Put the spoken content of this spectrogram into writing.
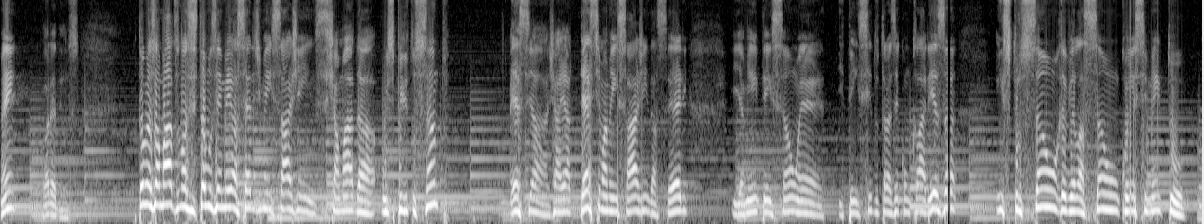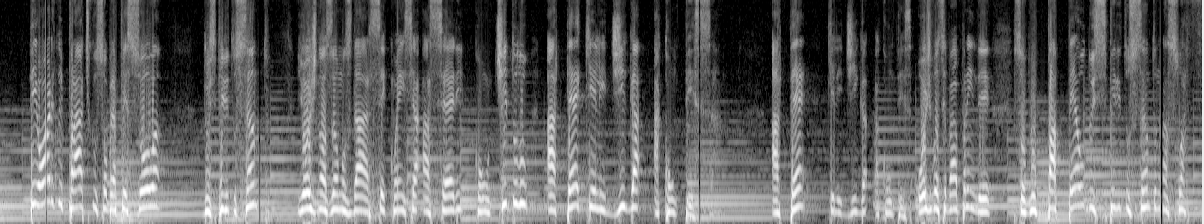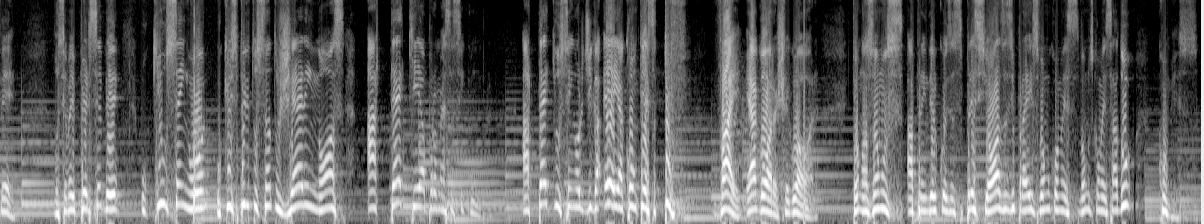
Amém? Glória a Deus. Então, meus amados, nós estamos em meio à série de mensagens chamada O Espírito Santo. Essa já é a décima mensagem da série. E a minha intenção é, e tem sido, trazer com clareza instrução, revelação, conhecimento teórico e prático sobre a pessoa do Espírito Santo. E hoje nós vamos dar sequência à série com o título Até que ele diga aconteça até que ele diga aconteça. Hoje você vai aprender sobre o papel do Espírito Santo na sua fé. Você vai perceber o que o Senhor, o que o Espírito Santo gera em nós até que a promessa se cumpra. Até que o Senhor diga: "Ei, aconteça, tuf, vai, é agora, chegou a hora". Então nós vamos aprender coisas preciosas e para isso vamos, come vamos começar do começo.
